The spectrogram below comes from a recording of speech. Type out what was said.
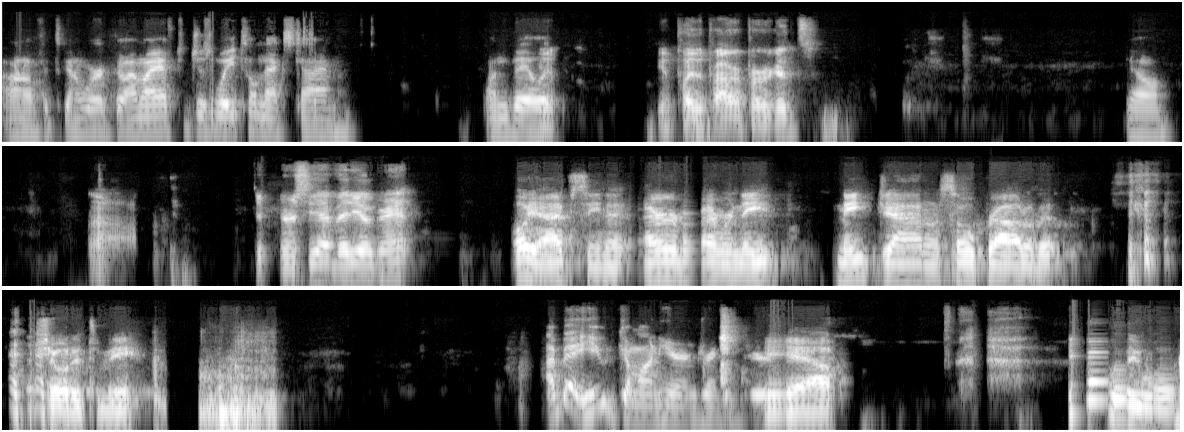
I don't know if it's gonna work though. I might have to just wait till next time. Unveil it. You gonna play the Power of Perkins? No. Oh. Did you ever see that video, Grant? Oh yeah, I've seen it. I remember Nate Nate John was so proud of it. Showed it to me. I bet he would come on here and drink a beer. Yeah. He probably would.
